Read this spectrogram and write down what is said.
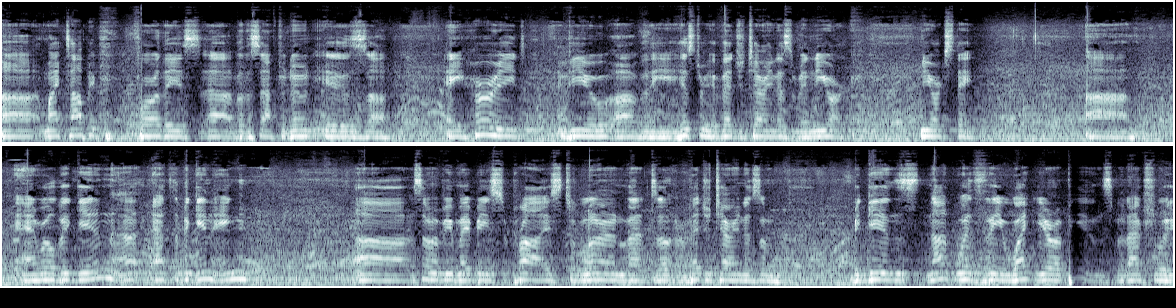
Uh, my topic for these uh, for this afternoon is uh, a hurried view of the history of vegetarianism in New York, New York State. Uh, and we'll begin at the beginning. some of you may be surprised to learn that vegetarianism begins not with the white Europeans, but actually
